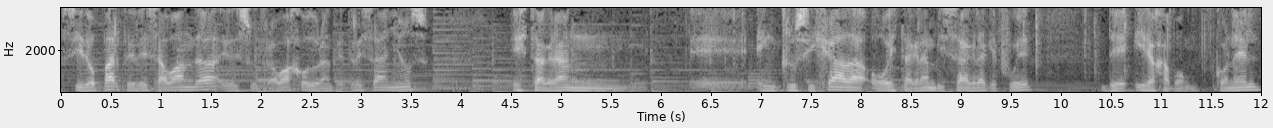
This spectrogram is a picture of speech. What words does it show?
sido parte de esa banda y de su trabajo durante tres años, esta gran eh, encrucijada o esta gran bisagra que fue de ir a Japón. Con él,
